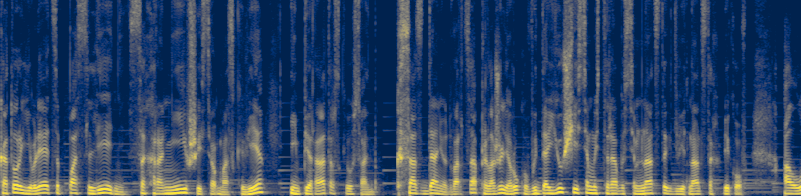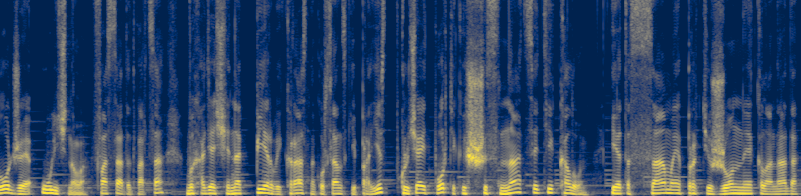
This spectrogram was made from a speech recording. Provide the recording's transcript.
который является последней сохранившейся в Москве императорской усадьбой. К созданию дворца приложили руку выдающиеся мастера 18-19 веков, а лоджия уличного фасада дворца, выходящая на первый красно-курсантский проезд, включает портик из 16 колонн. И это самая протяженная колоннада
